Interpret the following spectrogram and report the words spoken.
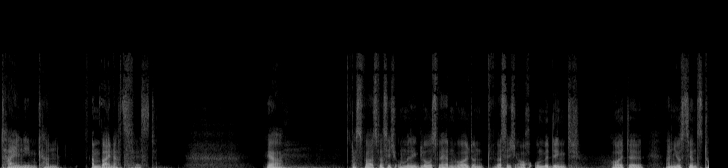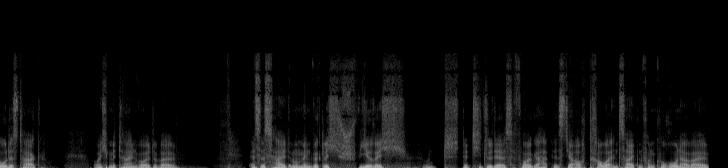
teilnehmen kann am Weihnachtsfest. Ja, das war es, was ich unbedingt loswerden wollte und was ich auch unbedingt heute an Justians Todestag euch mitteilen wollte, weil es ist halt im Moment wirklich schwierig und der Titel der Folge ist ja auch Trauer in Zeiten von Corona, weil,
